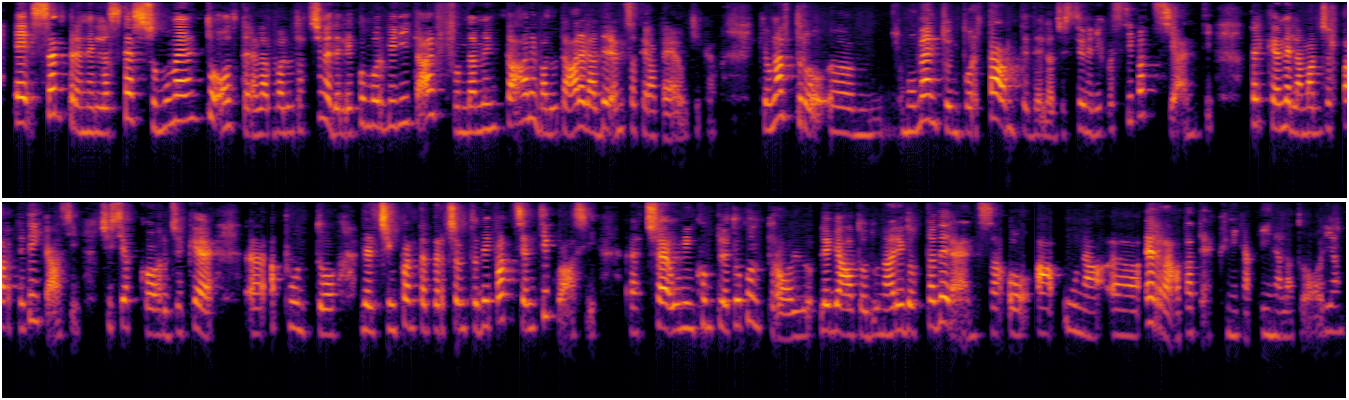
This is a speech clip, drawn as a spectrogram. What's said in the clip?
E sempre nello stesso momento, oltre alla valutazione delle comorbidità, è fondamentale valutare l'aderenza terapeutica, che è un altro um, momento importante della gestione di questi pazienti, perché nella maggior parte dei casi ci si accorge che eh, appunto nel 50% dei pazienti quasi eh, c'è un incompleto controllo legato ad una ridotta aderenza o a una uh, errata tecnica inalatoria.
